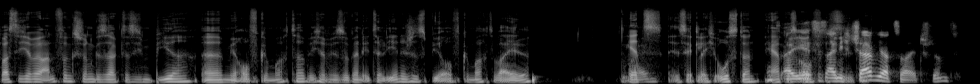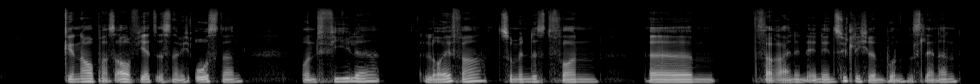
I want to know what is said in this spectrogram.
Was ich aber anfangs schon gesagt, dass ich ein Bier äh, mir aufgemacht habe. Ich habe mir sogar ein italienisches Bier aufgemacht, weil jetzt ist ja gleich Ostern. Ja, Jetzt, auf, ist eigentlich Cervia-Zeit, stimmt? Genau, pass auf, jetzt ist nämlich Ostern und viele Läufer, zumindest von ähm, Vereinen in den südlicheren Bundesländern,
